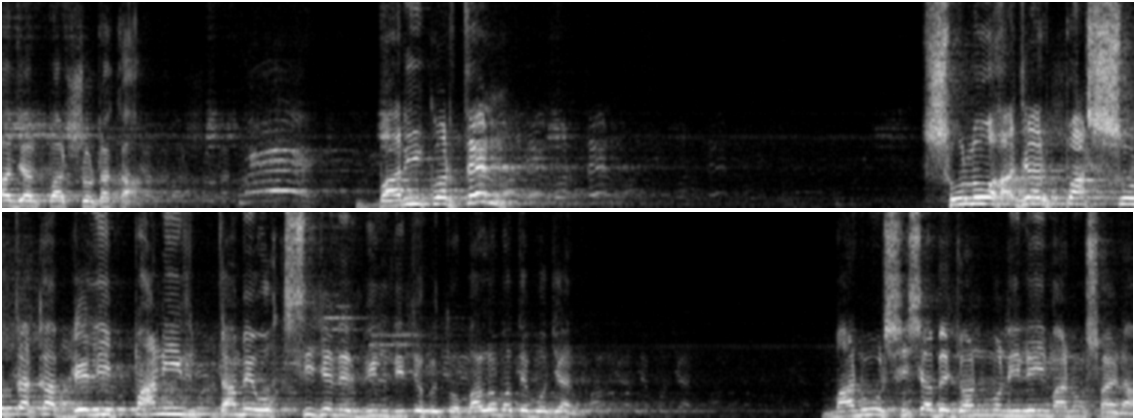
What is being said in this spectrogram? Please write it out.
হাজার পাঁচশো টাকা। বাড়ি করতেন ষোলো হাজার পাঁচশো টাকা ডেলি পানির দামে অক্সিজেনের বিল দিতে হতো। ভালো মতে বোঝেন। মানুষ হিসাবে জন্ম নিলেই মানুষ হয় না।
